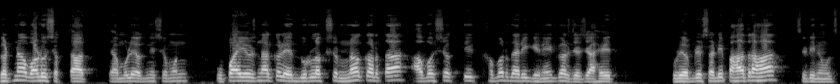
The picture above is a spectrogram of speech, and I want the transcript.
घटना वाढू शकतात. त्यामुळे अग्निशमन उपाययोजनाकडे दुर्लक्ष न करता आवश्यक ती खबरदारी घेणे गरजेचे आहे. पुढील अपडेटसाठी पाहत रहा. City news.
